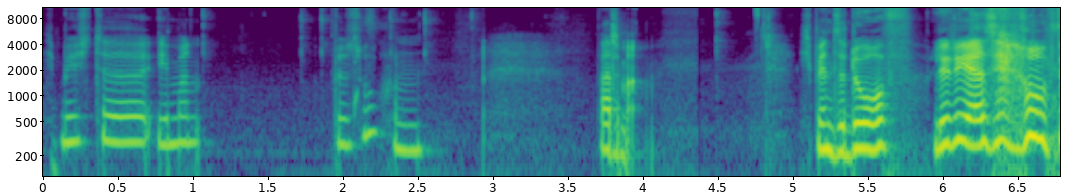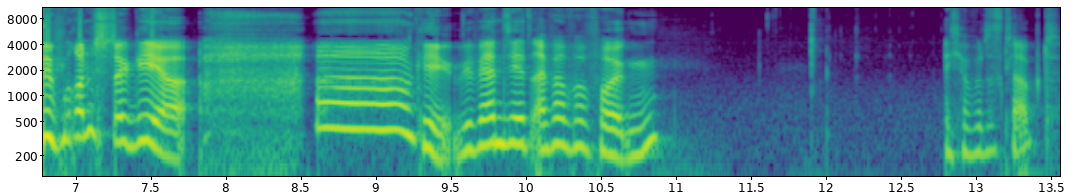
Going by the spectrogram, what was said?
Ich möchte jemanden besuchen. Warte mal. Ich bin so doof. Lydia ist ja auf dem Grundstück hier. Ah, okay, wir werden sie jetzt einfach verfolgen. Ich hoffe, das klappt.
